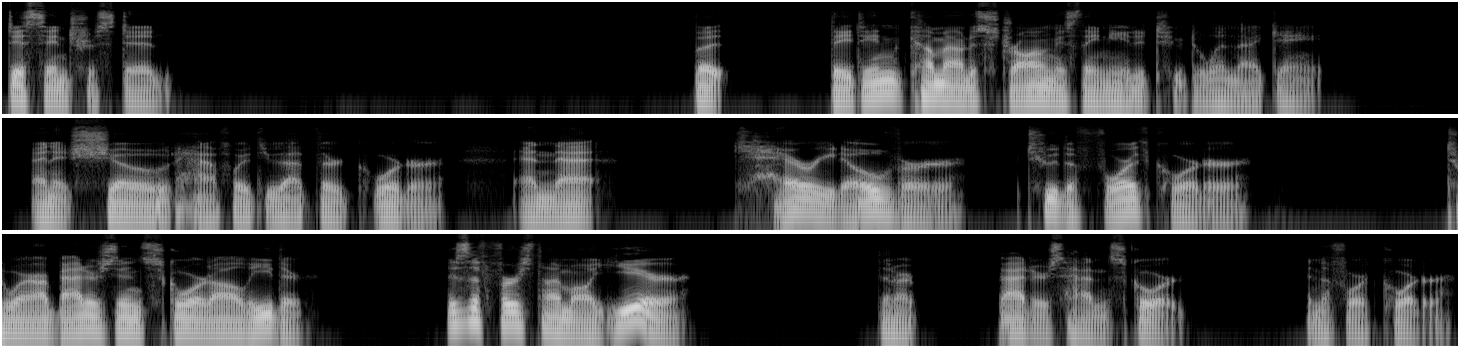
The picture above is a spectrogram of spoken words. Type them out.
disinterested. But they didn't come out as strong as they needed to to win that game. And it showed halfway through that third quarter. And that carried over to the fourth quarter to where our Badgers didn't score at all either. This is the first time all year that our Badgers hadn't scored in the fourth quarter.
